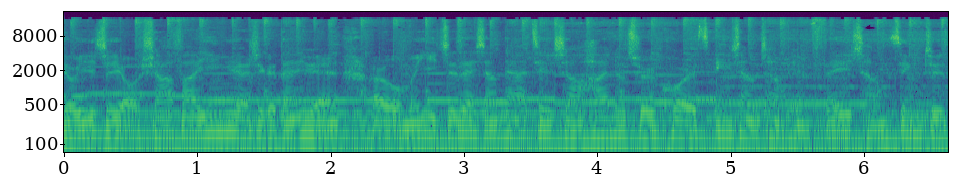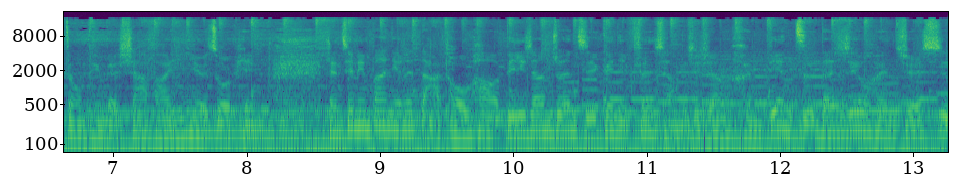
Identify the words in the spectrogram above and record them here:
就一直有沙发音乐这个单元，而我们一直在向大家介绍 High Note Records 印象唱片非常精致动听的沙发音乐作品。两千零八年的打头炮第一张专辑，跟你分享的这张很电子，但是又很爵士、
